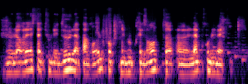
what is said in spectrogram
Je leur laisse à tous les deux la parole pour qu'ils vous présentent euh, la problématique.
